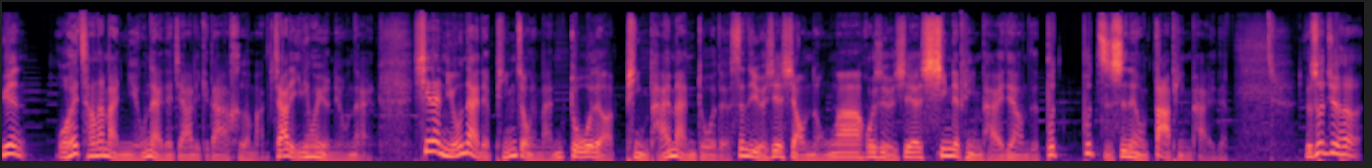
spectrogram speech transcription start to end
因为我会常常买牛奶在家里给大家喝嘛，家里一定会有牛奶。现在牛奶的品种也蛮多的，品牌蛮多的，甚至有些小农啊，或是有一些新的品牌这样子，不不只是那种大品牌的，有时候就是。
